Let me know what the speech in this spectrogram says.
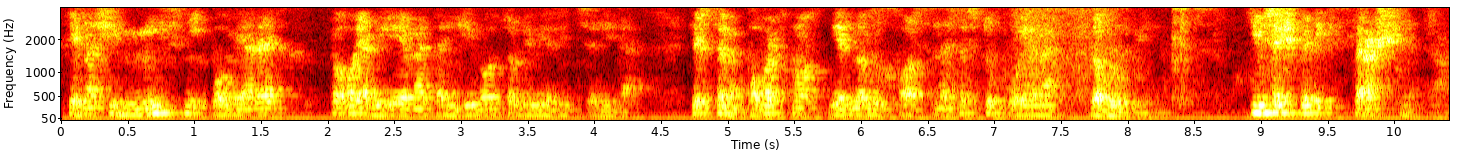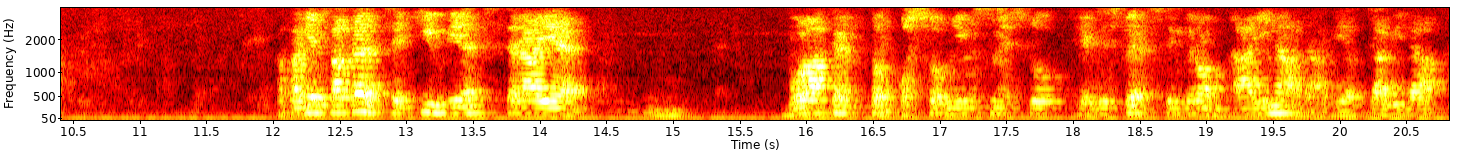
v těch našich místních poměrech toho, jak žijeme ten život, co by věřící lidé. Že chceme povrchnost, jednoduchost, nesestupujeme do hlubin. Tím se špilík strašně trápí. A pak je přátelé třetí věc, která je volákem v tom osobním smyslu, že existuje syndrom Kaina a Davida.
